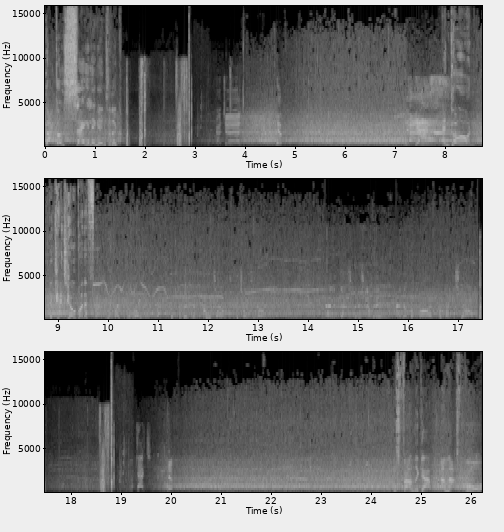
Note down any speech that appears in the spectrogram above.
That goes sailing into the. Catch it. Yep. Yeah! And gone. The catch held by the. Batsman making a long walk back to the pavilion, caught out for 29. And batsman is coming in, and number five from Pakistan. Catch. Yep. He's found the gap, and that's four.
